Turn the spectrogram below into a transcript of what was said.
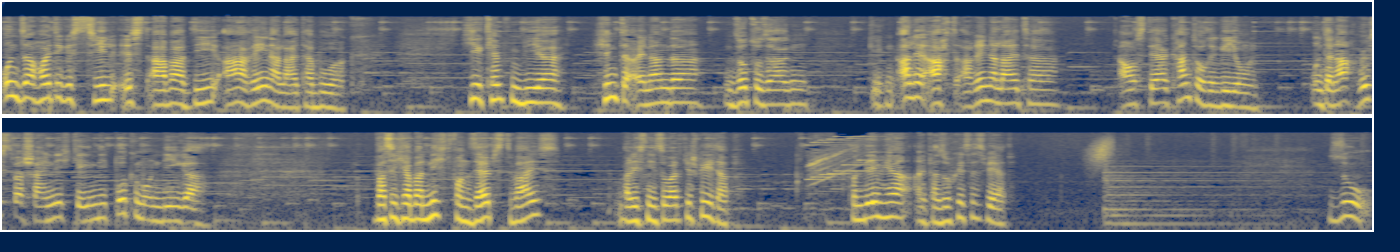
Unser heutiges Ziel ist aber die Arena-Leiterburg. Hier kämpfen wir hintereinander sozusagen gegen alle acht Arenaleiter aus der Kanto-Region und danach höchstwahrscheinlich gegen die Pokémon-Liga. Was ich aber nicht von selbst weiß, weil ich es nicht so weit gespielt habe. Von dem her, ein Versuch ist es wert. So,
